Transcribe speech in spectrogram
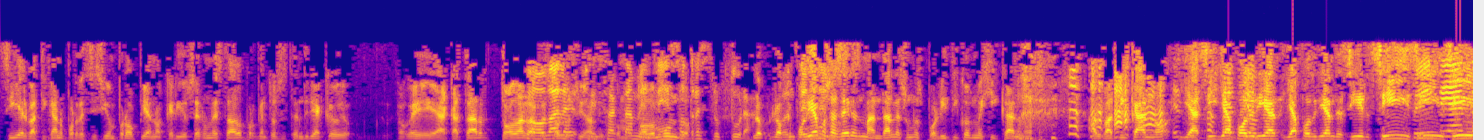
Sí, el Vaticano por decisión propia no ha querido ser un Estado porque entonces tendría que eh, acatar todas las Toda la- resoluciones como todo es mundo. otra estructura, Lo, lo lo que podríamos entendemos. hacer es mandarles unos políticos mexicanos al Vaticano y así ya podrían ya podrían decir sí, Sí, sí, sí sí,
